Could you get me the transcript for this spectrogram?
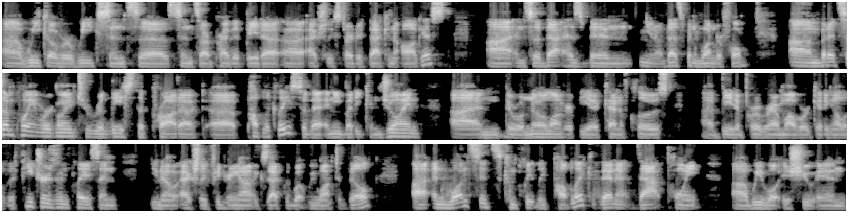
uh, week over week since uh, since our private beta uh, actually started back in August. Uh, and so that has been, you know, that's been wonderful. Um, but at some point, we're going to release the product publicly so that anybody can join, and there will no longer be a kind of closed beta program while we're getting all of the features in place and you know actually figuring out exactly what we want to build uh, and once it's completely public then at that point uh, we will issue in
